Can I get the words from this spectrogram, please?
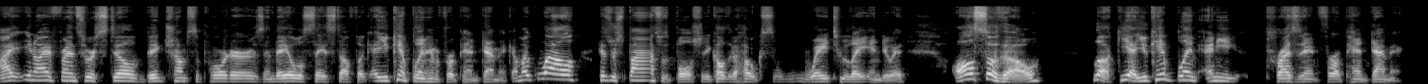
I, you know, I have friends who are still big Trump supporters, and they will say stuff like, "Hey, you can't blame him for a pandemic." I'm like, "Well, his response was bullshit. He called it a hoax way too late into it." Also, though, look, yeah, you can't blame any president for a pandemic.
